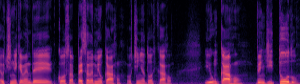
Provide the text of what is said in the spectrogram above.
eu tinha que vender coisa, peça do meu carro. Eu tinha dois carros. E um carro, vendi tudo.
